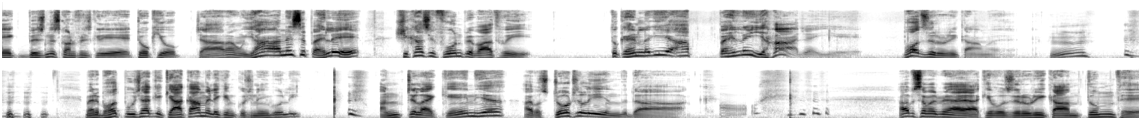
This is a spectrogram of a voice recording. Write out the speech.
एक बिज़नेस कॉन्फ्रेंस के लिए टोक्यो जा रहा हूँ। यहाँ आने से पहले शिखा से फ़ोन पे बात हुई तो कहने लगी आप पहले यहाँ आ जाइए। बहुत ज़रूरी काम है। हम्म? मैंने बहुत पूछा कि क्या काम है लेकिन कुछ नहीं बोली। Until I came here, I was totally in the dark. अब समझ में आया कि वो ज़रूरी काम तुम थे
